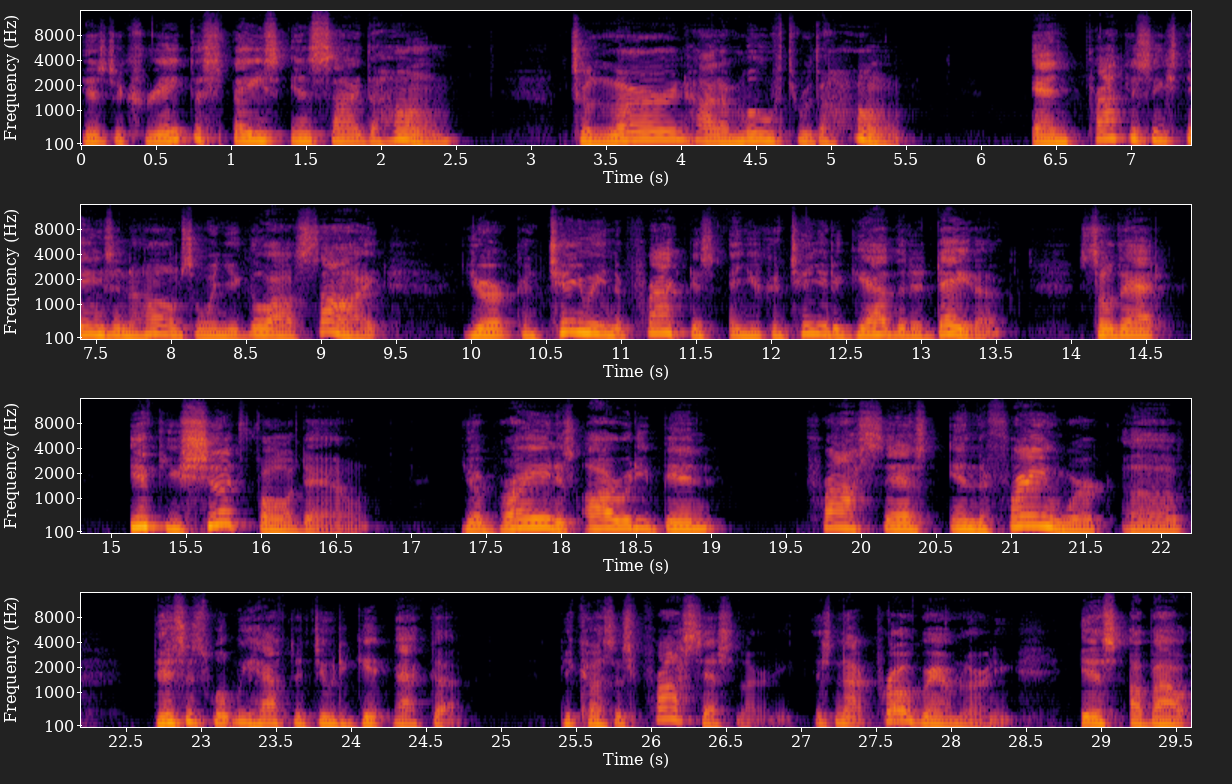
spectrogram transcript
is to create the space inside the home to learn how to move through the home and practice these things in the home. So when you go outside, you're continuing to practice and you continue to gather the data so that if you should fall down, your brain has already been processed in the framework of this is what we have to do to get back up because it's process learning, it's not program learning. It's about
